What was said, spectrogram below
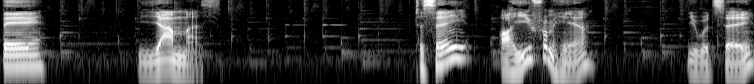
te llamas? To say, Are you from here? You would say,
